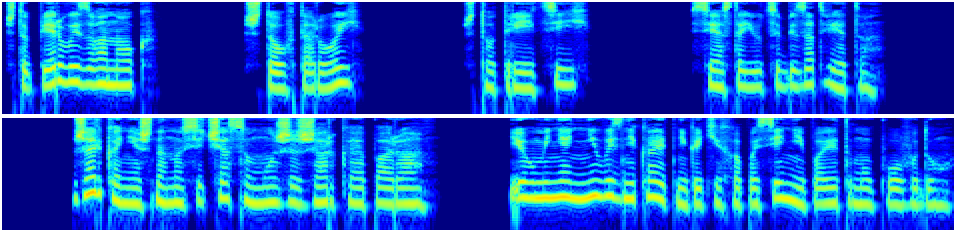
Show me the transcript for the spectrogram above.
что первый звонок, что второй, что третий, все остаются без ответа. Жаль, конечно, но сейчас у мужа жаркая пора, и у меня не возникает никаких опасений по этому поводу.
